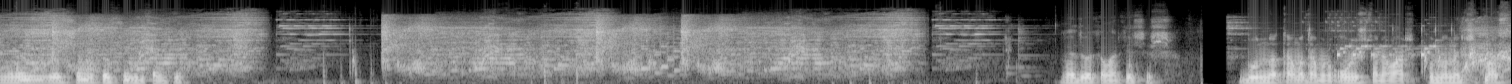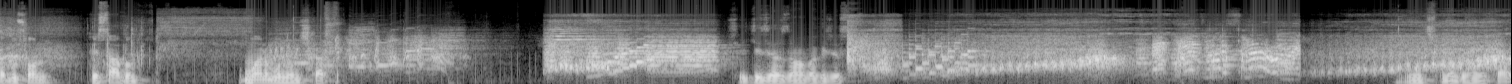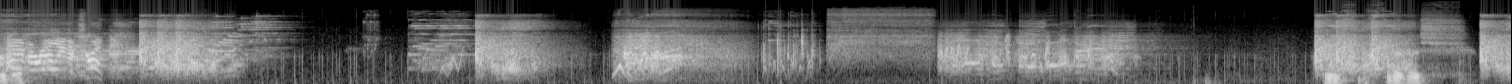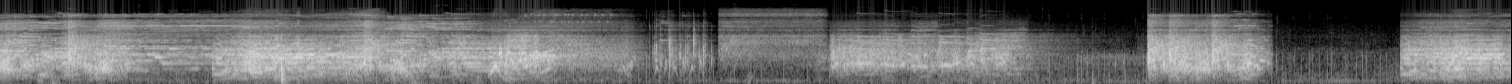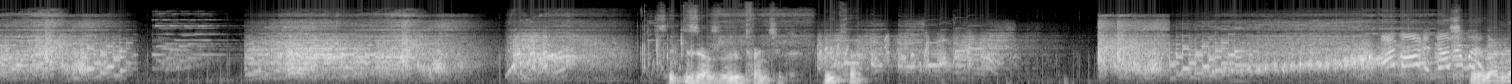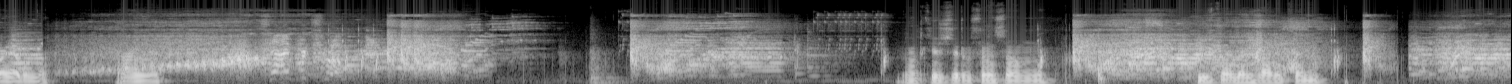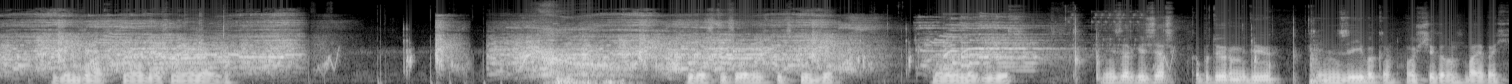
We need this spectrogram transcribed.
Bunları bir reaksiyon kasıyor gibi sanki. Hadi bakalım arkadaşlar. Bunda tamı tamına 13 tane var. Bundan da çıkmazsa bu son hesabım. Umarım bundan çıkar. 8 yazdı ama bakacağız. Niye çıkmadı Hank vardı? Beş üstüne beş. 8 yazdı. Lütfen çık. Lütfen. Çıkmıyor galiba ya bunda. Aynen. Arkadaşlar bu sene sonunda. Büyük ihtimalle ben lanetlendim. Bilemeyeceğim artık ne oldu başıma ne geldi. Uğraştığım şeylerin hiçbir çıkmayınca moralim bozuluyor. Neyse arkadaşlar kapatıyorum videoyu. Kendinize iyi bakın. Hoşçakalın. Bay bay.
